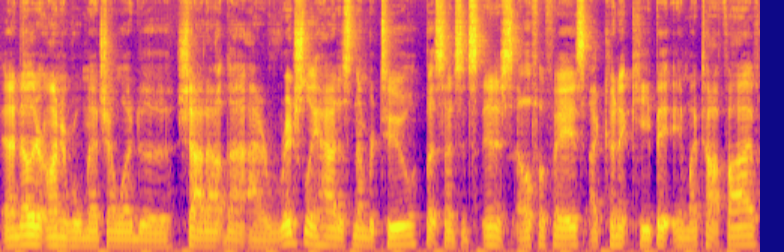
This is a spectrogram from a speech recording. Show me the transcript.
Another honorable mention I wanted to shout out that I originally had as number two, but since it's in its alpha phase, I couldn't keep it in my top five.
